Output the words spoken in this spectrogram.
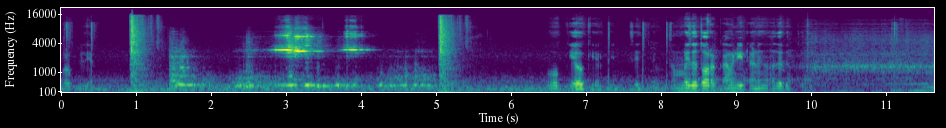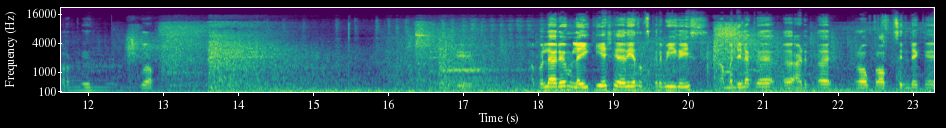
കുഴപ്പമില്ല. ഓക്കെ ഓക്കെ ഓക്കെ. സെറ്റ് നമ്മളിത് തുറക്കാൻ വേണ്ടിയിട്ടാണ് അതെടുത്തത്. തുറക്ക്. അപ്പോൾ എല്ലാവരും ലൈക്ക് ചെയ്യുക ഷെയർ ചെയ്യുക സബ്സ്ക്രൈബ് ചെയ്യുക കമന്റിലൊക്കെ അടുത്ത റോബ്ലോക്സിന്റെ ഒക്കെ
